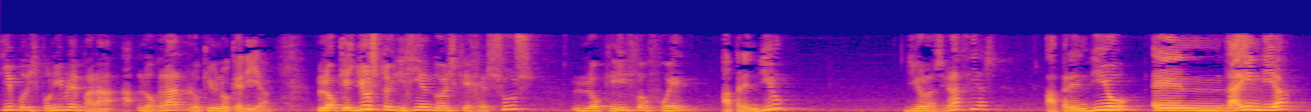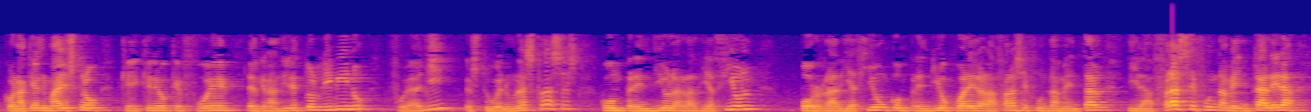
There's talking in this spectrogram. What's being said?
tiempo disponible para lograr lo que uno quería. Lo que yo estoy diciendo es que Jesús lo que hizo fue aprendió, dio las gracias, aprendió en la India con aquel maestro que creo que fue el gran director divino, fue allí, estuvo en unas clases, comprendió la radiación, por radiación comprendió cuál era la frase fundamental y la frase fundamental era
